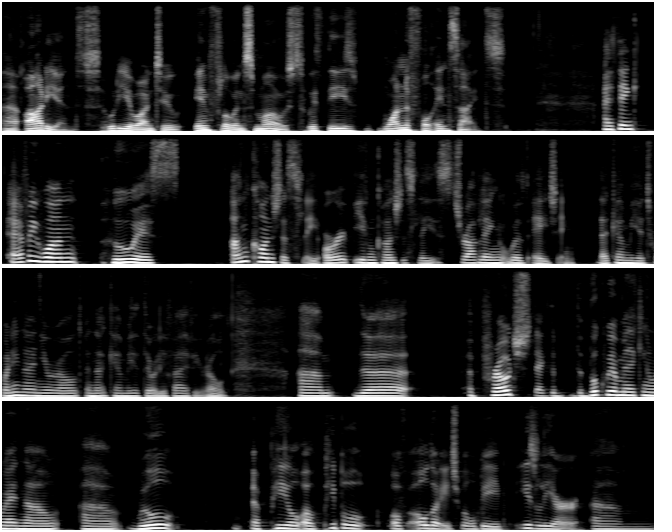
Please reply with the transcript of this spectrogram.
uh, audience? Who do you want to influence most with these wonderful insights? I think everyone who is unconsciously or even consciously struggling with aging, that can be a 29 year old and that can be a 35 year old. Um, the approach, like the, the book we're making right now, uh, will appeal, or people of older age will be easier. Um,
